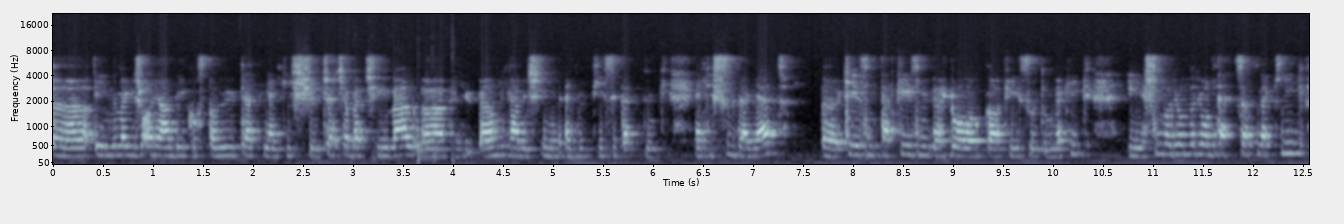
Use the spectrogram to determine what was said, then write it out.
Uh, én meg is ajándékoztam őket ilyen kis csecsebecsével. Uh, anyukám és én együtt készítettünk egy kis üveget, kéz, tehát kézműves dolgokkal készültünk nekik, és nagyon-nagyon tetszett nekik,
